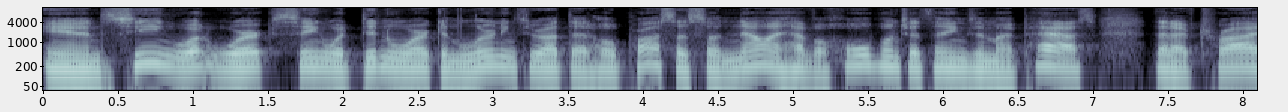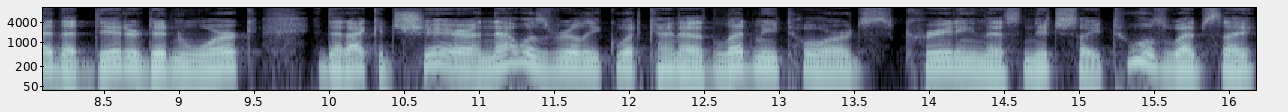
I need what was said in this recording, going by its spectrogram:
and seeing what worked, seeing what didn't work, and learning throughout that whole process. So now I have a whole bunch of things in my past that I've tried that did or didn't work that I could share. And that was really what kind of led me towards creating this niche site tools website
